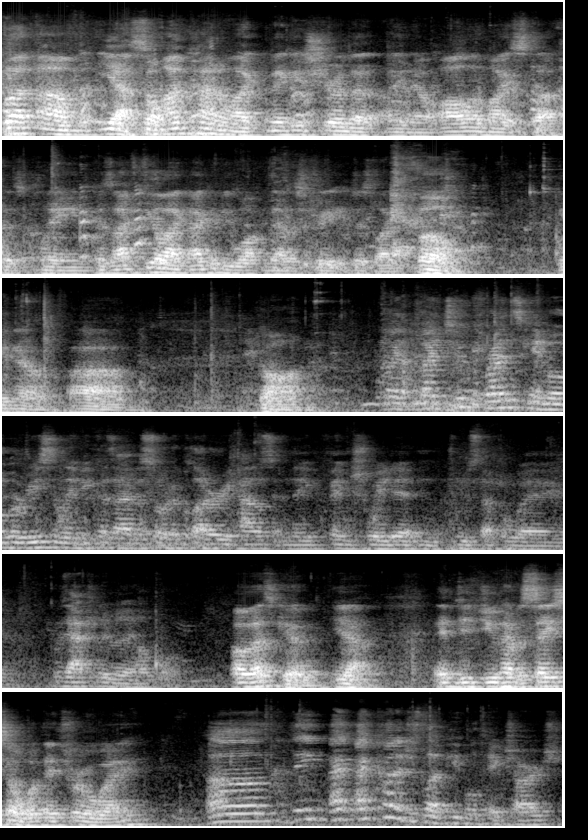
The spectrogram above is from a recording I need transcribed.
But um, yeah, so I'm kind of like making sure that you know all of my stuff is clean because I feel like I could be walking down the street and just like boom, you know, um, gone. My, my two friends came over recently because I have a sort of cluttery house and they feng shuied it and threw stuff away. It was actually really helpful. Oh, that's good. Yeah. And did you have a say so what they threw away? Um, they, I, I kind of just let people take charge.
